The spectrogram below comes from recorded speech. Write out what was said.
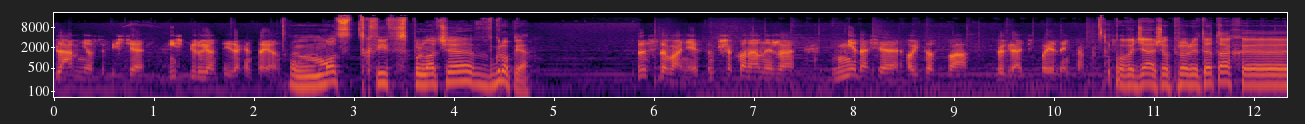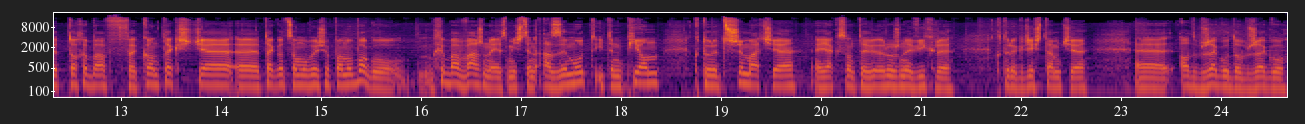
dla mnie osobiście inspirujące i zachęcające. Moc tkwi w wspólnocie, w grupie. Zdecydowanie. Jestem przekonany, że nie da się ojcostwa wygrać pojedynkę. Powiedziałeś o priorytetach, e, to chyba w kontekście e, tego, co mówisz o Panu Bogu. Chyba ważne jest mieć ten azymut i ten pion, który trzyma cię, e, jak są te różne wichry, które gdzieś tam cię od brzegu do brzegu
